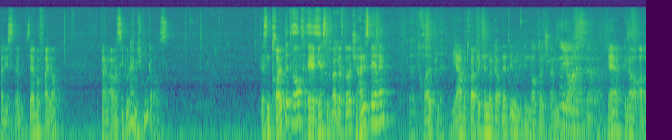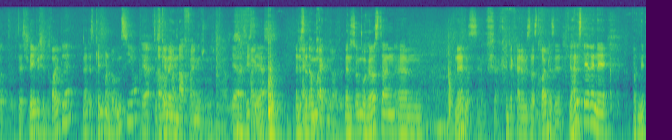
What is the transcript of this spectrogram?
weil ich es ähm, selber feiere. Ähm, aber es sieht unheimlich gut aus. Da ist ein Träuble drauf. Äh, wie heißt ein Träuble auf Deutsch? Johannisbeere? Ja, Träuble. Ja, aber Träuble kennen wir, glaube ich, nicht in, in Norddeutschland. Eine Johannisbeere. Ja, genau. Aber das schwäbische Träuble, ne, das kennt man bei uns hier. Ja, Das Aber kennt man nach Feigen schon nicht mehr. Also Ja, das siehst du, ja. Ist Wenn du es am irgendwo, Breitengrade. wenn du es irgendwo hörst, dann ähm, ne, das, da kann ja keiner wissen, was Träuble sind. Johannisbeere, oh, ne,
